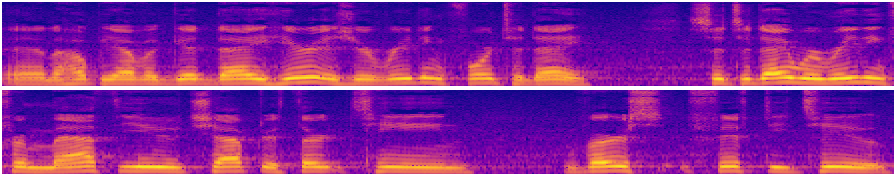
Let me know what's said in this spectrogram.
And I hope you have a good day. Here is your reading for today. So today we're reading from Matthew chapter 13, verse 52.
